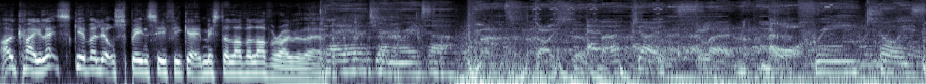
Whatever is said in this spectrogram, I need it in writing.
Okay, let's give a little spin, see if you get Mr. Lover Lover over there. Player generator. Matt Dyson. Emma Jones. Glenn Moore. Free choice.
